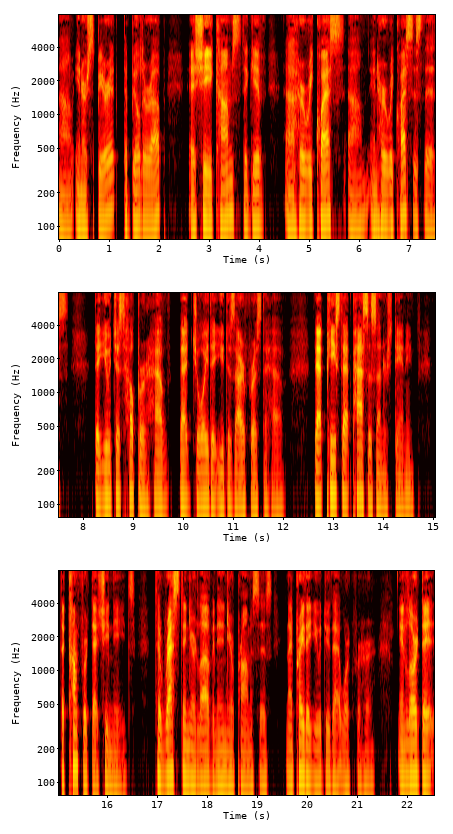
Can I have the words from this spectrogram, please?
uh, in her spirit, to build her up as she comes to give uh, her requests. Um, and her request is this that you would just help her have that joy that you desire for us to have, that peace that passes understanding, the comfort that she needs to rest in your love and in your promises. And I pray that you would do that work for her. And Lord, that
